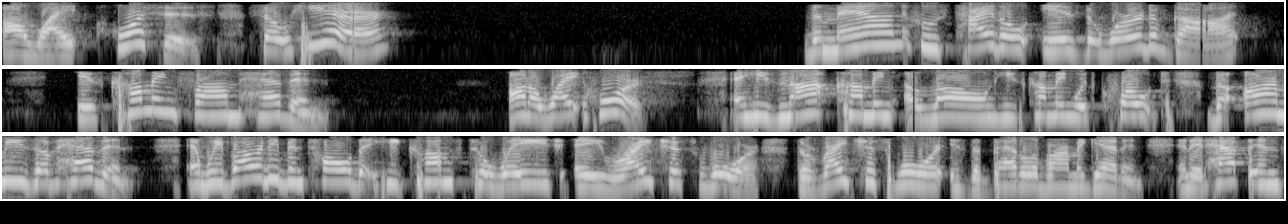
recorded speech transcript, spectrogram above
on white horses. So here, the man whose title is the Word of God is coming from heaven on a white horse. And he's not coming alone. He's coming with, quote, the armies of heaven. And we've already been told that he comes to wage a righteous war. The righteous war is the Battle of Armageddon. And it happens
